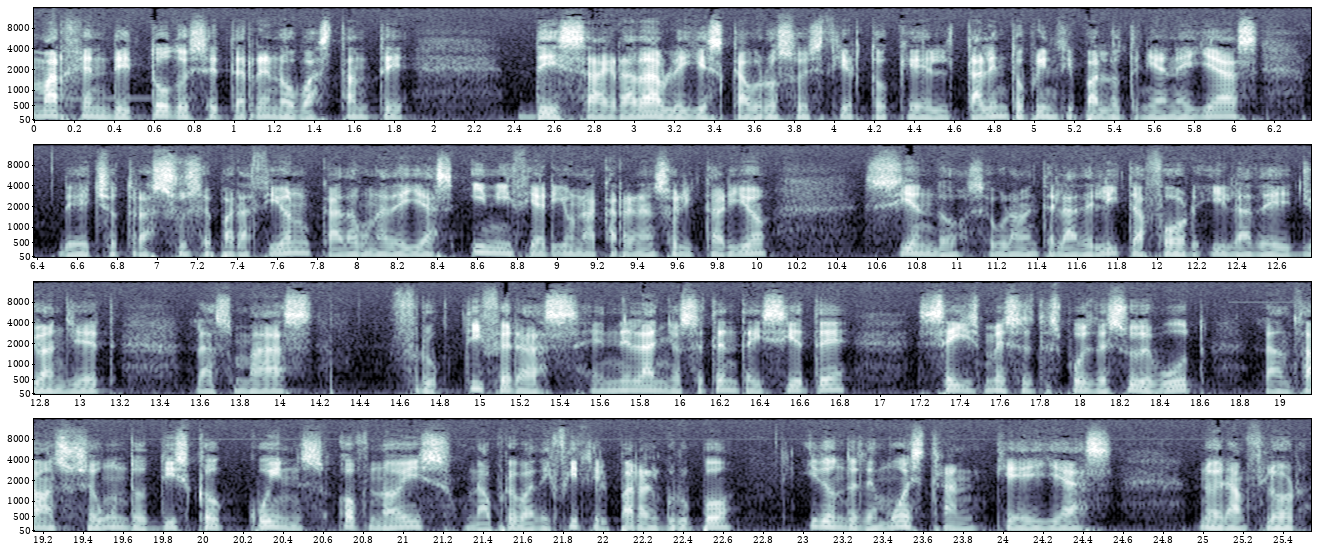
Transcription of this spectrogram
margen de todo ese terreno bastante desagradable y escabroso, es cierto que el talento principal lo tenían ellas, de hecho tras su separación cada una de ellas iniciaría una carrera en solitario, siendo seguramente la de Lita Ford y la de Joan Jett las más fructíferas. En el año 77, seis meses después de su debut, lanzaban su segundo disco Queens of Noise, una prueba difícil para el grupo y donde demuestran que ellas no eran flor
